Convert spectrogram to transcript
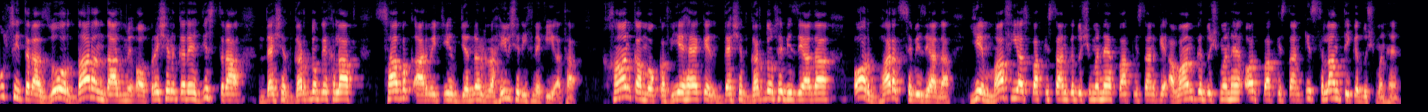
उसी तरह जोरदार अंदाज में ऑपरेशन करे, जिस तरह दहशत गर्दों के खिलाफ सबक army chief general Raheel Sharif ने किया था। खान का मौकफ यह है कि दहशत गर्दों से भी ज़्यादा और भारत से भी ज़्यादा। ये माफियाज पाकिस्तान के दुश्मन है, पाकिस्तान के अवाम के दुश्मन है और पाकिस्तान की सलामती के दुश्मन है।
